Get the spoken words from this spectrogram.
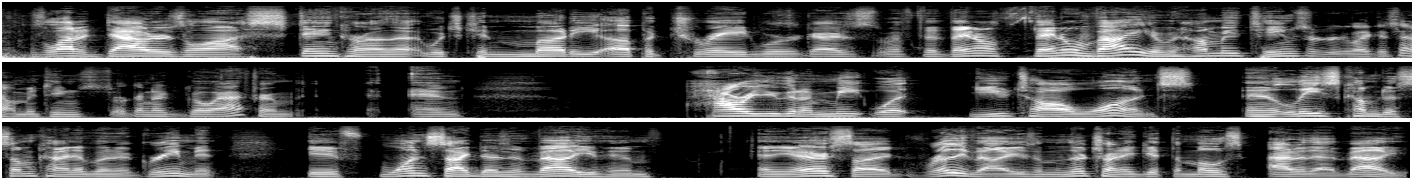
there's a lot of doubters, a lot of stink around that, which can muddy up a trade where guys, if they don't, they don't value him, how many teams are, like I said, how many teams are going to go after him, and how are you going to meet what Utah wants and at least come to some kind of an agreement if one side doesn't value him and the other side really values him and they're trying to get the most out of that value.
